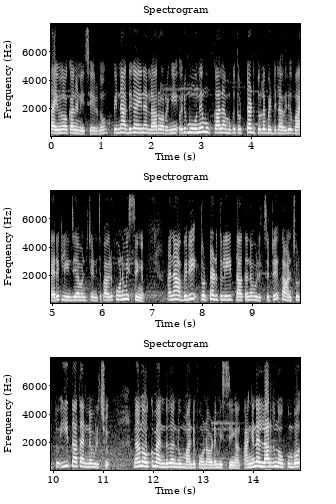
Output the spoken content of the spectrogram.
ടൈം നോക്കാൻ എണീച്ചായിരുന്നു. പിന്നെ അത് കഴിഞ്ഞ് എല്ലാവരും ഉറങ്ങി ഒരു മൂന്നേ മുക്കാൽ നമുക്ക് തൊട്ടടുത്തുള്ള ബെഡിൽ അവർ വയറ് ക്ലീൻ ചെയ്യാൻ വേണ്ടി ക്ഷണിച്ചപ്പോൾ അവർ ഫോൺ മിസ്സിങ് അങ്ങനെ അവർ തൊട്ടടുത്തുള്ള ഈ താത്തനെ വിളിച്ചിട്ട് കാണിച്ചു കൊടുത്തു. ഈ താത്ത എന്നെ വിളിച്ചു. ഞാൻ നോക്കുമ്പോൾ എന്റെ എന്റെ ഉമ്മാന്റെ ഫോൺ അവിടെ മിസ്സിങ് ആണ്. അങ്ങനെ എല്ലാവരും നോക്കുമ്പോൾ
